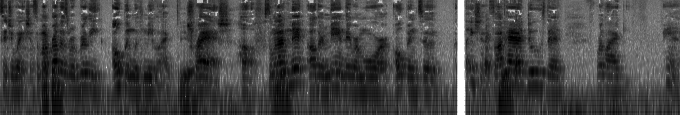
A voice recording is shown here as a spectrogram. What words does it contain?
situation. So my Okay. brothers were really open with me, like Yeah. trash, huff. So when I met other men, they were more open to relations. So I've Yeah. had dudes that were like, man.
